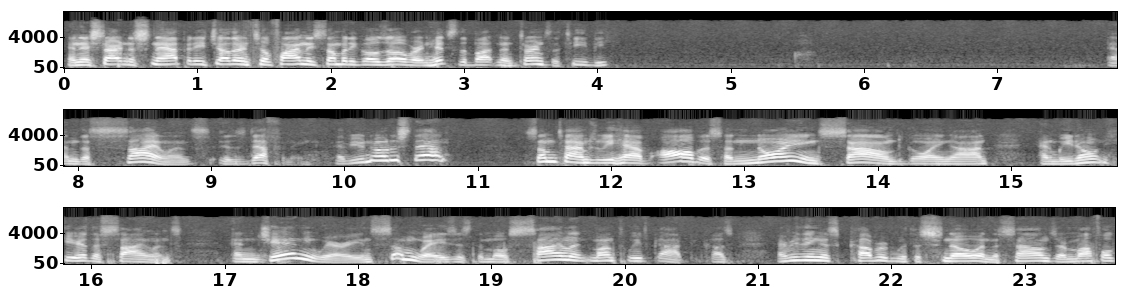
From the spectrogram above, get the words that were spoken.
and they're starting to snap at each other until finally somebody goes over and hits the button and turns the TV. And the silence is deafening. Have you noticed that? Sometimes we have all this annoying sound going on, and we don't hear the silence. And January, in some ways, is the most silent month we've got because everything is covered with the snow and the sounds are muffled,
